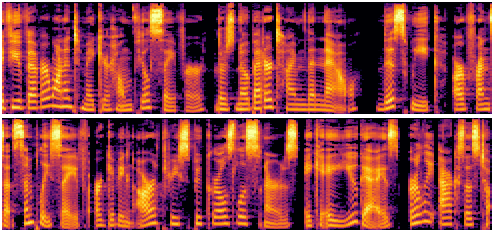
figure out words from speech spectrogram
If you've ever wanted to make your home feel safer, there's no better time than now. This week, our friends at SimpliSafe are giving our three Spook Girls listeners, aka you guys, early access to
